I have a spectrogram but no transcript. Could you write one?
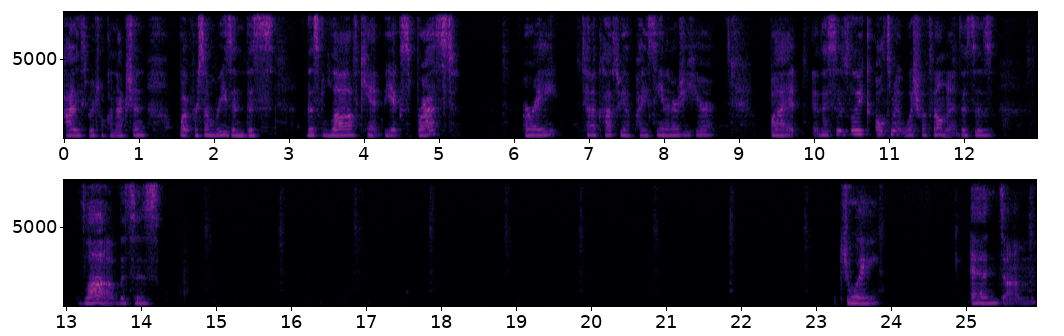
highly spiritual connection, but for some reason this this love can't be expressed. All right, Ten of Cups, we have Piscean energy here, but this is like ultimate wish fulfillment. This is love. This is joy and um,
